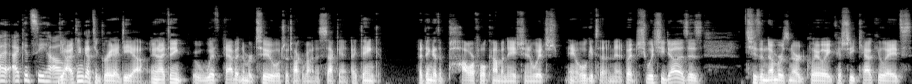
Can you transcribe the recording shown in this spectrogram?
I, I could see how. Yeah, I think that's a great idea. And I think with habit number two, which we'll talk about in a second, I think I think it's a powerful combination, which you know, we'll get to in a minute. But what she does is she's a numbers nerd clearly because she calculates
